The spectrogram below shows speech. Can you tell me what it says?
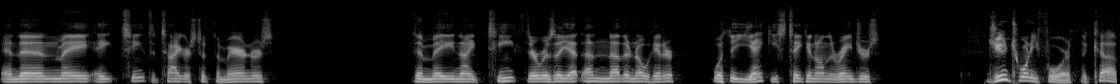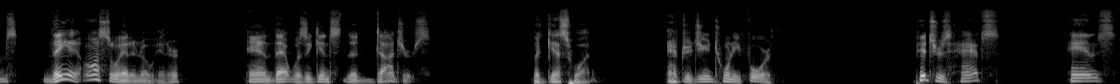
And then May 18th, the Tigers took the Mariners. Then May 19th, there was a yet another no hitter with the Yankees taking on the Rangers. June 24th, the Cubs, they also had a no hitter, and that was against the Dodgers. But guess what? After June 24th, pitchers' hats, hands,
